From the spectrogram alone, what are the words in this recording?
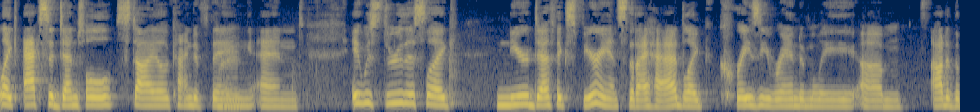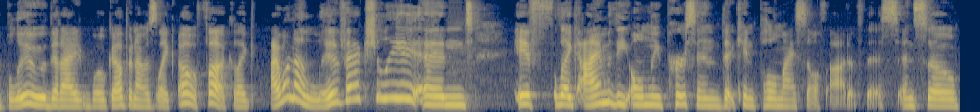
like accidental style kind of thing. And it was through this like near death experience that I had, like crazy randomly, um, out of the blue that I woke up and I was like, oh fuck, like I want to live actually. And if like I'm the only person that can pull myself out of this. And so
